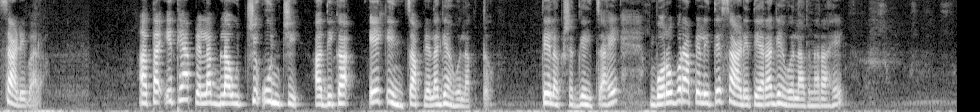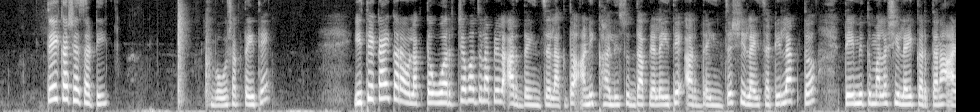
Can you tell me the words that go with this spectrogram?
साडेबारा. आता इथे आपल्याला ब्लाऊजची उंची अधिका एक इंच आपल्याला घ्यावं लागतं. ते लक्षात घ्यायचं आहे. बरोबर आपल्याला इथे साडेतेरा घ्यावं लागणार आहे. ते कशासाठी? बघू शकता इथे. इथे काय करावं लागतं? वरच्या बाजूला आपल्याला अर्धा इंच लागतं आणि खाली सुद्धा आपल्याला इथे अर्धा इंच शिलाईसाठी लागतं. ते मी तुम्हाला शिलाई करताना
